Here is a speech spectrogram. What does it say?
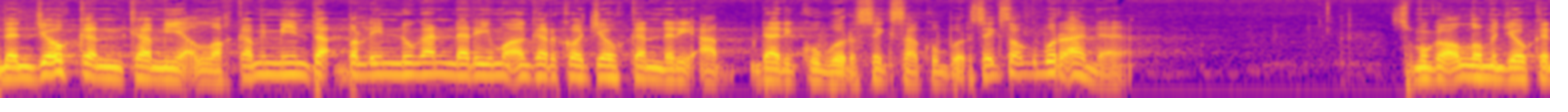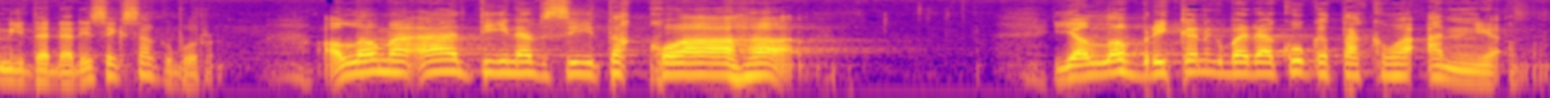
Dan jauhkan kami ya Allah. Kami minta perlindungan darimu agar kau jauhkan dari dari kubur, siksa kubur. Siksa kubur ada. Semoga Allah menjauhkan kita dari siksa kubur. Allahumma ati nafsi taqwaha Ya Allah berikan kepadaku ketakwaan ya Allah.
